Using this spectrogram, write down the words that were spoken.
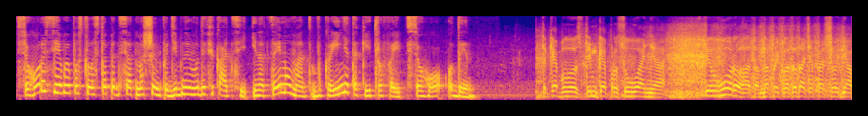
Всього Росія випустила 150 машин подібної модифікації, і на цей момент в Україні такий трофей всього один. Таке було стрімке просування в тил ворога. Там, наприклад, задача першого дня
